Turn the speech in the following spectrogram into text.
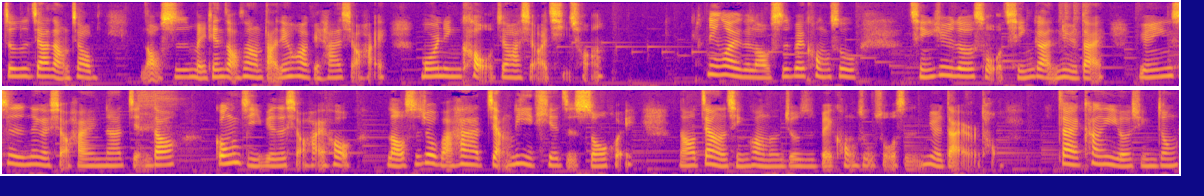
就是家长叫老师每天早上打电话给他的小孩，morning call，叫他小孩起床。另外一个老师被控诉情绪勒索、情感虐待，原因是那个小孩拿剪刀攻击别的小孩后，老师就把他的奖励贴纸收回。然后这样的情况呢，就是被控诉说是虐待儿童。在抗议游行中，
